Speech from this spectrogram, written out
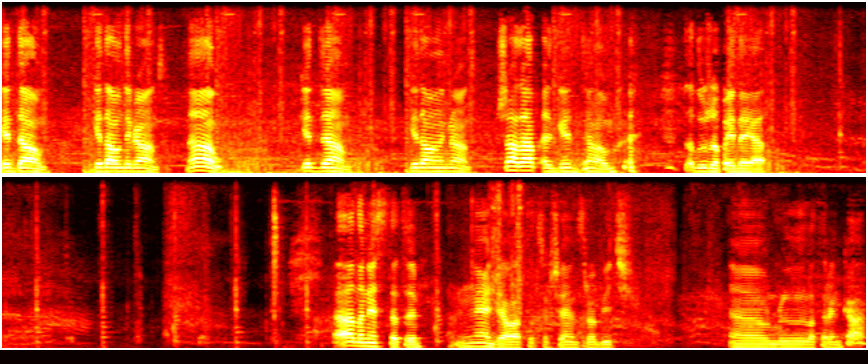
Get down. Get down the ground. Now. Get down. Get down the ground. Shut up and get down. Za dużo paydaya. A no niestety. Nie działa to co chciałem zrobić. Ehm, latarenka?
